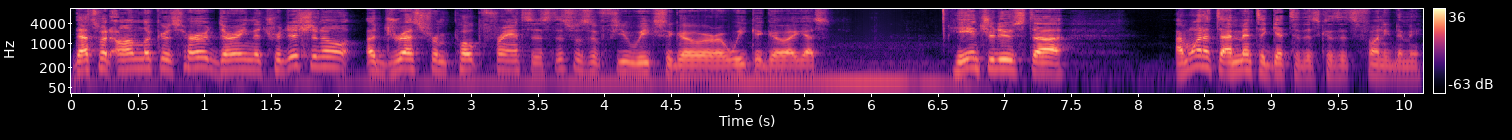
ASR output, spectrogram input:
that's what onlookers heard during the traditional address from Pope Francis. This was a few weeks ago, or a week ago, I guess. He introduced uh, I wanted to, I meant to get to this because it's funny to me.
